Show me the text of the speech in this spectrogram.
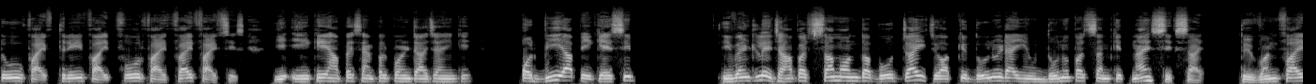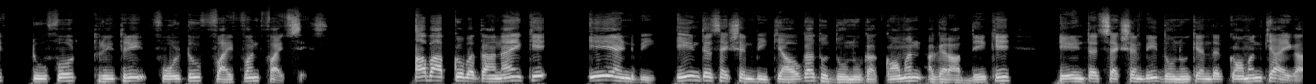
two five three five four five five five six ये ए के यहाँ पे सैंपल पॉइंट आ जाएँगे। और बी आप एक ऐसे इवेंट ले जहाँ पर sum on the both die जो आपके दोनों डाई है, उन दोनों पर सम कितना है? सिक्स आए। तो ये one five two four three three four two five one five six अब आपको बताना है कि A and B A intersection B क्या होगा? तो दोनों का कॉमन अगर आप देखें ए इंटरसेक्शन बी दोनों के अंदर कॉमन क्या आएगा?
